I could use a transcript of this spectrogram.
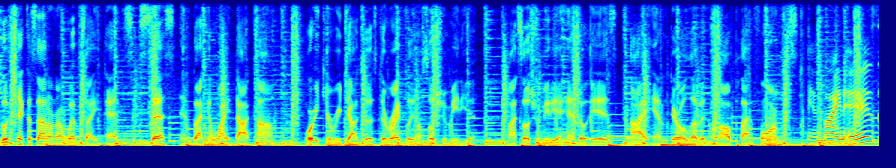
go check us out on our website at successinblackandwhite.com or you can reach out to us directly on social media. My social media handle is I am Daryl Lovett on all platforms. And mine is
